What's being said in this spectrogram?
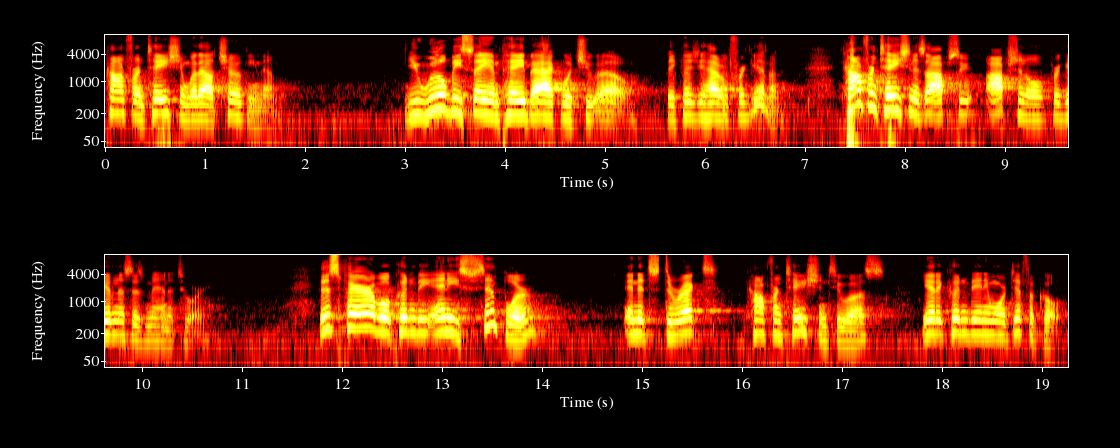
confrontation without choking them you will be saying, pay back what you owe because you haven't forgiven. Confrontation is op- optional, forgiveness is mandatory. This parable couldn't be any simpler in its direct confrontation to us, yet it couldn't be any more difficult.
